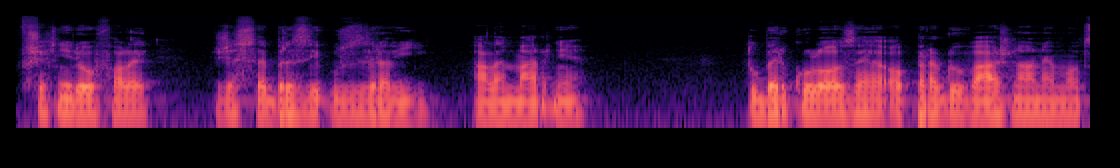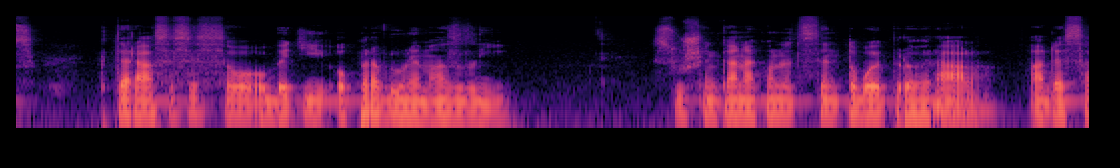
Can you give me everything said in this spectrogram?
Všichni doufali, že se brzy uzdraví, ale marně. Tuberkulóza je opravdu vážná nemoc, která se se svou obětí opravdu nemá zlý. Sušenka nakonec tento boj prohrála a 10.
